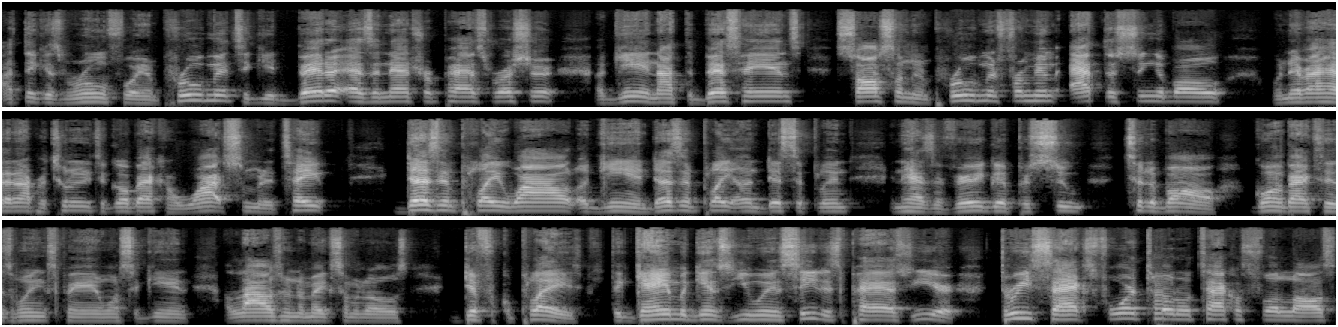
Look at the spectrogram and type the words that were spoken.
I think it's room for improvement to get better as a natural pass rusher. Again, not the best hands. Saw some improvement from him after Senior Bowl. Whenever I had an opportunity to go back and watch some of the tape, doesn't play wild again, doesn't play undisciplined, and has a very good pursuit to the ball. Going back to his wingspan, once again, allows him to make some of those difficult plays. The game against UNC this past year, three sacks, four total tackles for loss,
